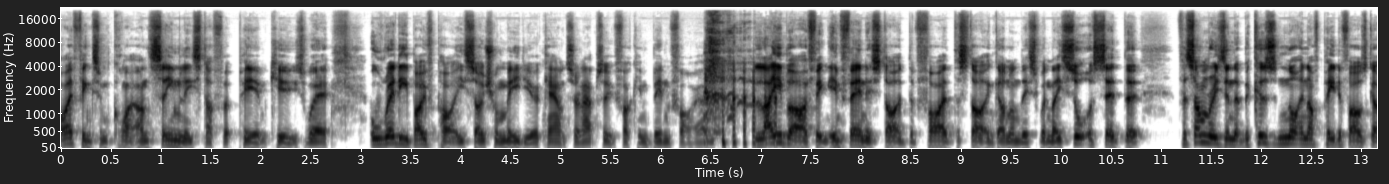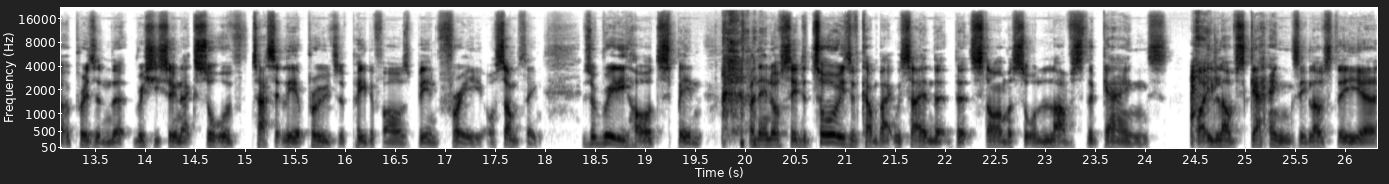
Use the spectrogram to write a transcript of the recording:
I think some quite unseemly stuff at PMQs where already both parties social media accounts are an absolute fucking bin fire. Labour I think in fairness started to fire the starting gun on this when they sort of said that for some reason that because not enough paedophiles go to prison, that Rishi Sunak sort of tacitly approves of paedophiles being free or something. It was a really hard spin. and then obviously the Tories have come back with saying that that Starmer sort of loves the gangs. Like he loves gangs. He loves the uh,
